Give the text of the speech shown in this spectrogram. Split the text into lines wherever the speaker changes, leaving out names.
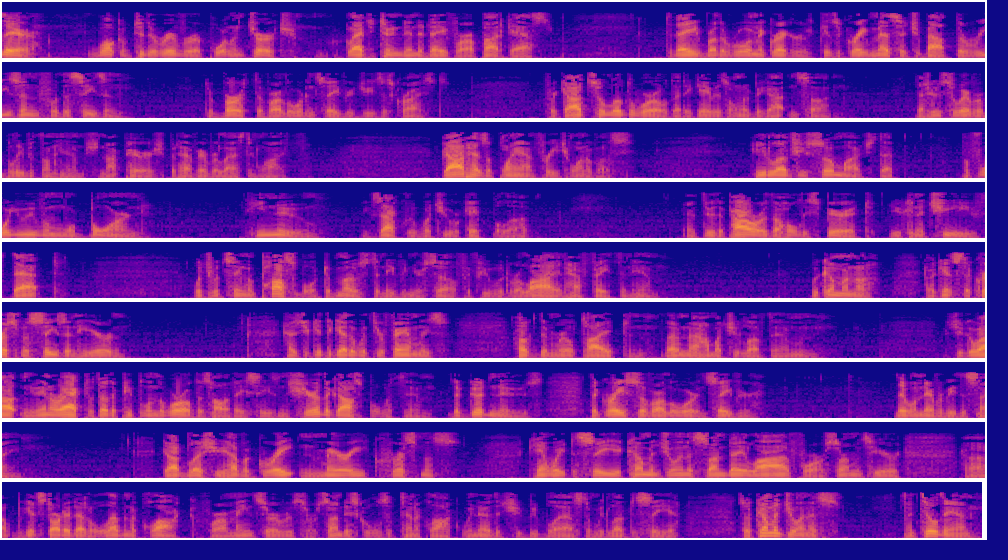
There. Welcome to the River of Portland Church. Glad you tuned in today for our podcast. Today, Brother Roy McGregor gives a great message about the reason for the season, the birth of our Lord and Savior Jesus Christ. For God so loved the world that he gave his only begotten Son, that whosoever believeth on him should not perish but have everlasting life. God has a plan for each one of us. He loves you so much that before you even were born, He knew exactly what you were capable of. And through the power of the Holy Spirit, you can achieve that which would seem impossible to most and even yourself if you would rely and have faith in Him. We come on a, against the Christmas season here, and as you get together with your families, hug them real tight and let them know how much you love them. And you go out and you interact with other people in the world this holiday season, share the gospel with them, the good news, the grace of our Lord and Savior. They will never be the same. God bless you. Have a great and Merry Christmas. Can't wait to see you. Come and join us Sunday live for our sermons here. Uh, we get started at 11 o'clock for our main service. Our Sunday schools at 10 o'clock. We know that you'd be blessed and we'd love to see you. So come and join us. Until then,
